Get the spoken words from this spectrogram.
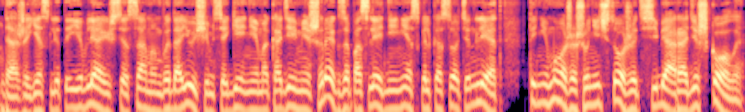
Даже если ты являешься самым выдающимся гением Академии Шрек за последние несколько сотен лет, ты не можешь уничтожить себя ради школы.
